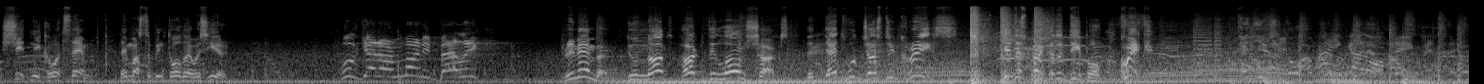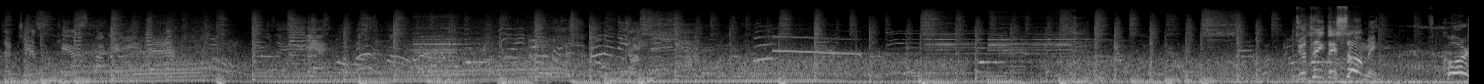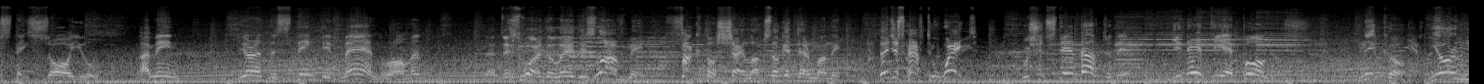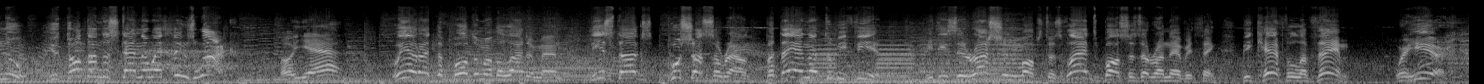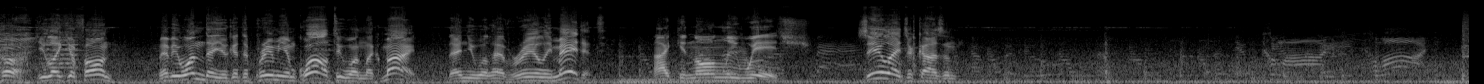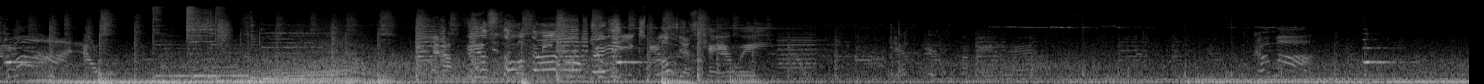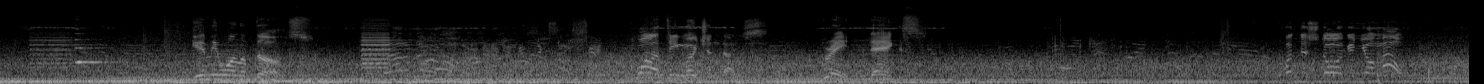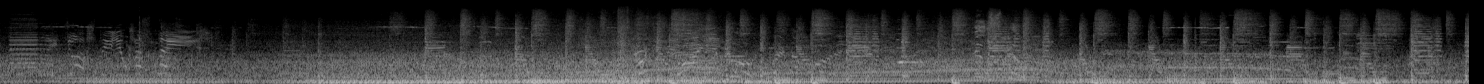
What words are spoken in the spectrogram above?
Shit, Nico, it's them. They must have been told I was here. We'll get our money, Bellic! Remember, do not hurt the loan sharks. The debt will just increase. Get us back to the depot, quick! They saw me. Of course they saw you. I mean, you're a distinctive man, Roman. That is why the ladies love me. Fuck those Shylocks, they'll get their money. They just have to wait. We should stand up to them. Gidetti e bonus. Nico, you're new. You don't understand the way things work. Oh, yeah? We are at the bottom of the ladder, man. These thugs push us around, but they are not to be feared. It is the Russian mobsters, Vlad's bosses that run everything. Be careful of them. We're here. Oh, you like your phone? Maybe one day you'll get a premium quality one like mine. Then you will have really made it. I can only wish. See you later, cousin. Those. Quality merchandise. Great, thanks. Put the dog in your mouth.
